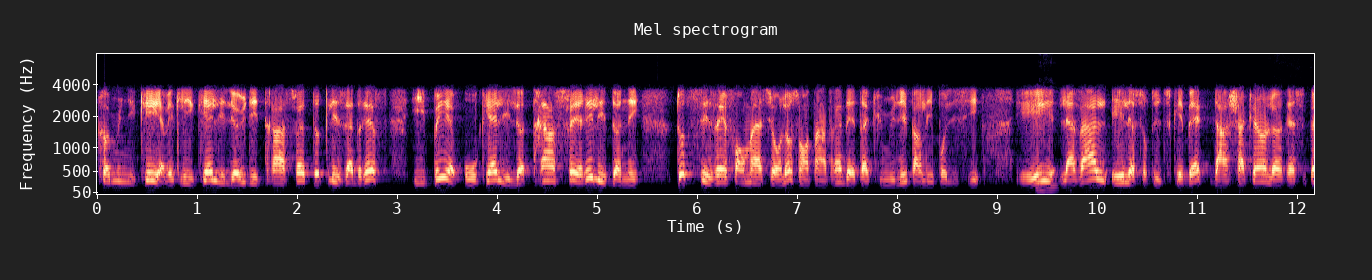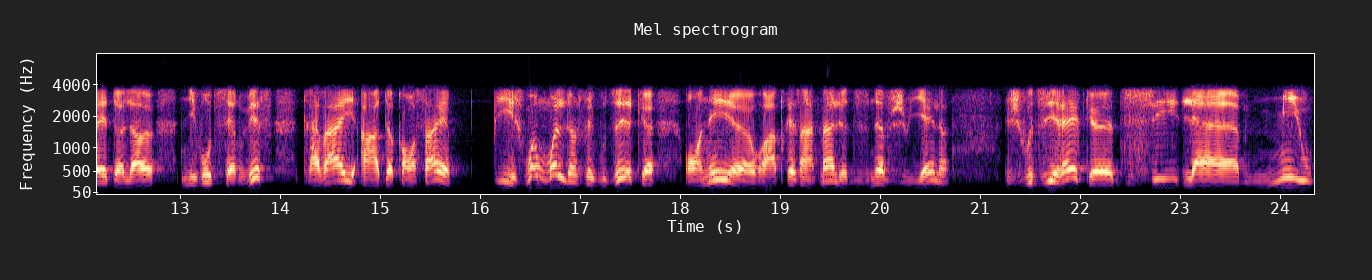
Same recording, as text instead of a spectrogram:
communiqué, avec lesquelles il a eu des transferts, toutes les adresses IP auxquelles il a transféré les données. Toutes ces informations-là sont en train d'être accumulées par les policiers. Et mhm. Laval et la Sûreté du Québec, dans chacun le respect de leur niveau de service, travaillent en de concert puis je vois, moi, là, je vais vous dire qu'on est euh, présentement le 19 juillet, là, je vous dirais que d'ici la mi-août,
